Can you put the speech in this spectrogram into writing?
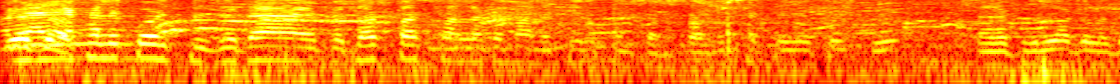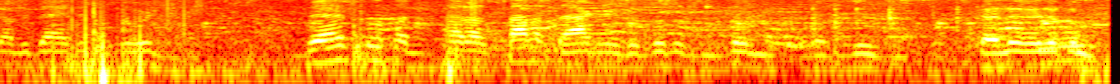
এখানে করছে যে দশ পাঁচ লাখ মানুষ এরকম করে। ইয়ে করছে তারা ঘুরে লাগল আমি তো তারা তারা আগে যত দৌড়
